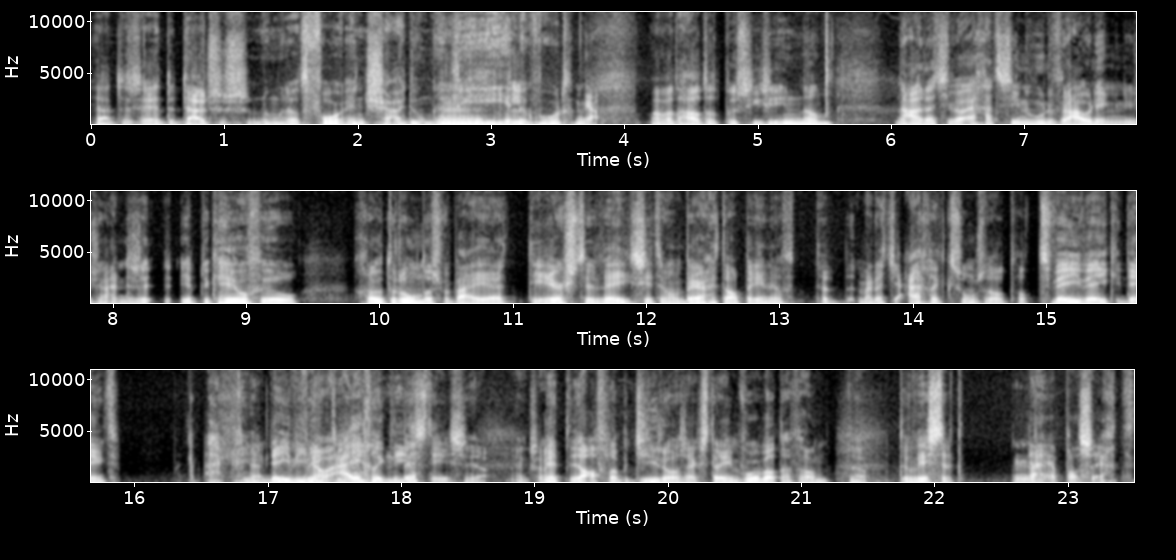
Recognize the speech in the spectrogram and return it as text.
Ja, dus, hè, de Duitsers noemen dat voorentscheidung. Een Mhm. heerlijk woord. Ja. Maar wat houdt dat precies in dan? Nou, dat je wel echt gaat zien hoe de verhoudingen nu zijn. Dus je hebt natuurlijk heel veel grote rondes waarbij je de eerste week zit er een bergetappe in. Of dat, maar dat je eigenlijk soms wel, wel twee weken denkt... Eigenlijk geen Ja, idee wie nou eigenlijk de beste is. Ja, exact. Met de afgelopen Giro als extreem voorbeeld daarvan. Ja. Toen wist het, nou ja, pas echt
